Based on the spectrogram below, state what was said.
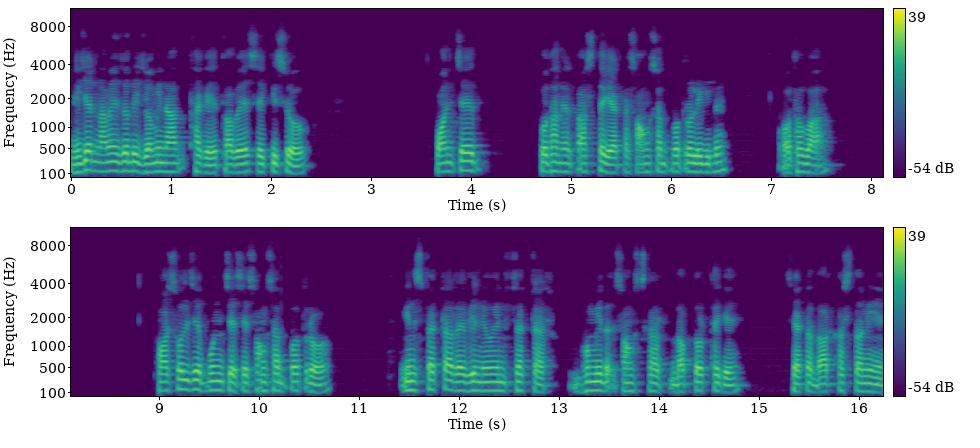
নিজের নামে যদি জমি না থাকে, তবে সে কৃষক পঞ্চায়েত প্রধানের কাছ থেকে একটা শংসাপত্র লিখবে অথবা ফসল যে বুনছে, সে শংসাপত্র ইন্সপেক্টর, রেভিনিউ ইন্সপেক্টর, ভূমি সংস্কার দপ্তর থেকে সে একটা দরখাস্ত নিয়ে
